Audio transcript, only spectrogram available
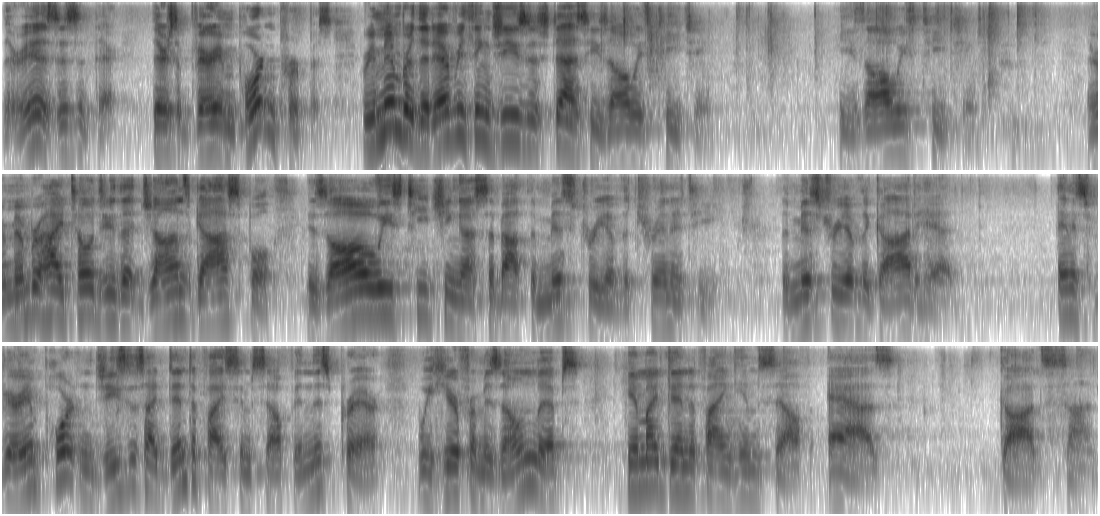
There is, isn't there? There's a very important purpose. Remember that everything Jesus does, he's always teaching. He's always teaching. And remember how I told you that John's gospel is always teaching us about the mystery of the Trinity, the mystery of the Godhead. And it's very important. Jesus identifies himself in this prayer. We hear from his own lips him identifying himself as God's Son.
